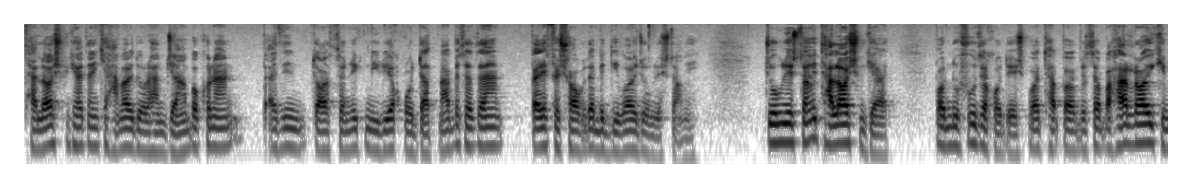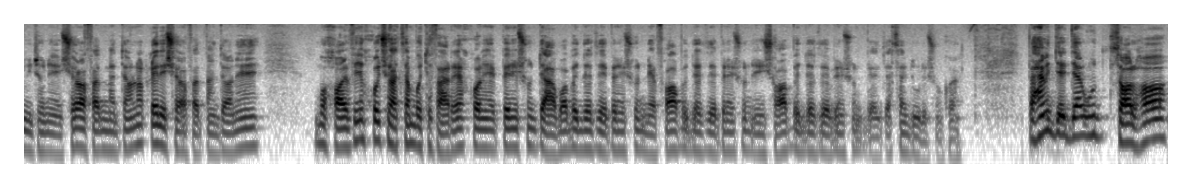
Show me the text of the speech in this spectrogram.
تلاش می‌کردن که همه رو دور هم جمع بکنن از این داستان یک نیروی قدرتمند بسازن برای فشار بودن به دیوار جمهوری اسلامی. جمهوری اسلامی تلاش می‌کرد. با نفوذ خودش با, با هر راهی که می‌تونه شرافتمندانه غیر شرافتمندانه مخالفین خودشو حتما متفرق کنه بینشون دعوا بندازه بینشون نفاق بندازه بینشون انشاب بندازه بینشون اصلا دورشون کنه. به همین در اون سالها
